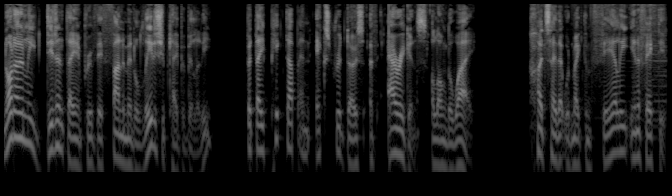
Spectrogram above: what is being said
Not only didn't they improve their fundamental leadership capability, but they picked up an extra dose of arrogance along the way. I'd say that would make them fairly ineffective.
